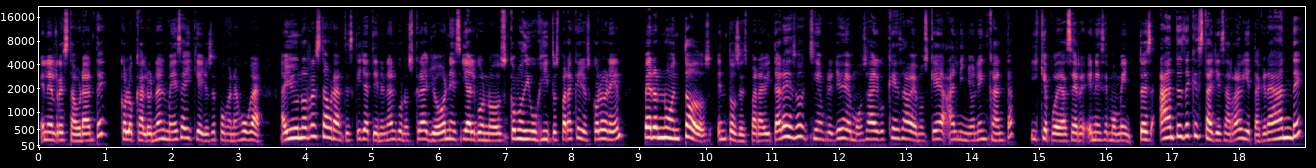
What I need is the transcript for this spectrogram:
en el restaurante, colocarlo en la mesa y que ellos se pongan a jugar. Hay unos restaurantes que ya tienen algunos crayones y algunos como dibujitos para que ellos coloreen, pero no en todos. Entonces, para evitar eso, siempre llevemos algo que sabemos que al niño le encanta y qué puede hacer en ese momento. Entonces, antes de que estalle esa rabieta grande,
